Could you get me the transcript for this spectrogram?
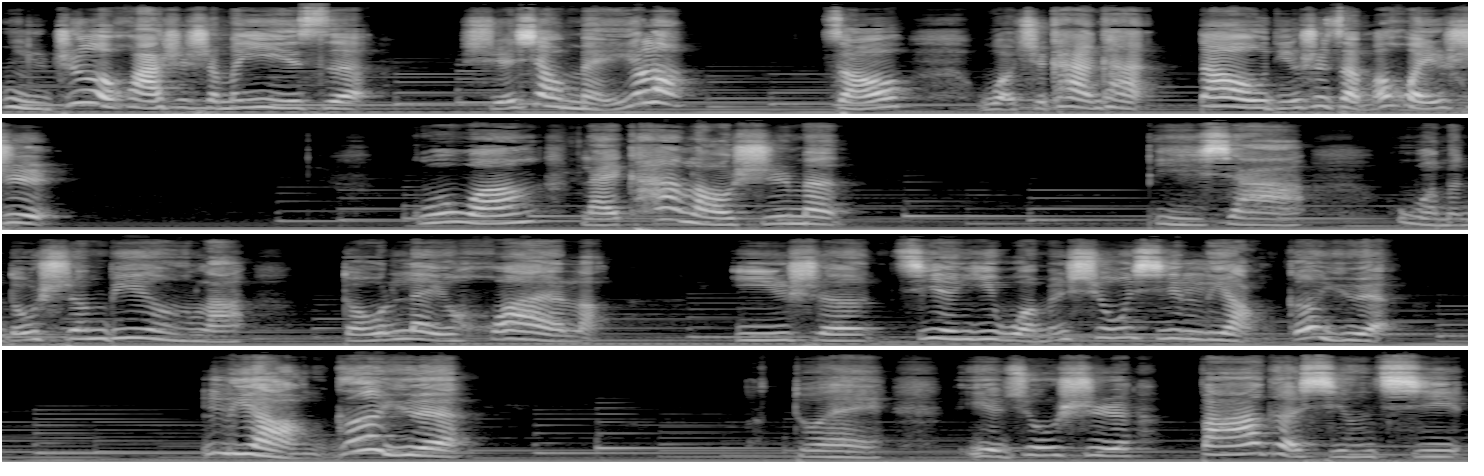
你这话是什么意思？学校没了？走，我去看看到底是怎么回事。国王来看老师们。陛下，我们都生病了，都累坏了，医生建议我们休息两个月。两个月，对，也就是八个星期。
